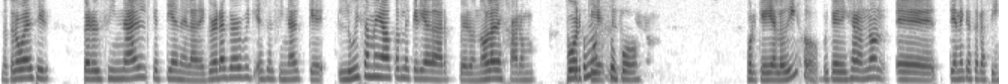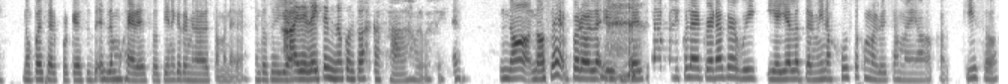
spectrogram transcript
no te lo voy a decir, pero el final que tiene la de Greta Gerwig es el final que Luisa May Alcott le quería dar, pero no la dejaron porque... ¿Cómo supo? porque ella lo dijo, porque dijeron, no, eh, tiene que ser así, no puede ser porque es, de mujeres o tiene que terminar de esta manera. Entonces ella... Ay, de ley terminó con todas casadas o algo así. Eh, no, no sé, pero eh, ves la película de Greta Gerwig y ella la termina justo como Luisa May Alcott quiso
